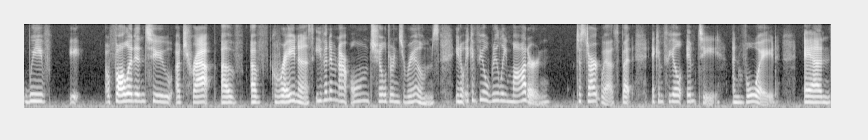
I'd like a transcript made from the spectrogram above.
We've eh, fallen into a trap of of grayness even in our own children's rooms you know it can feel really modern to start with but it can feel empty and void. And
